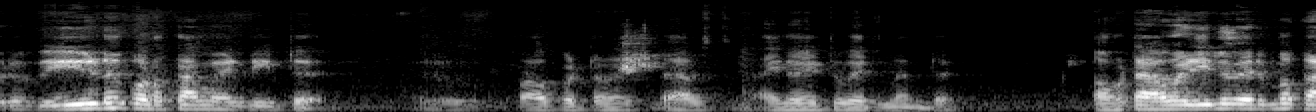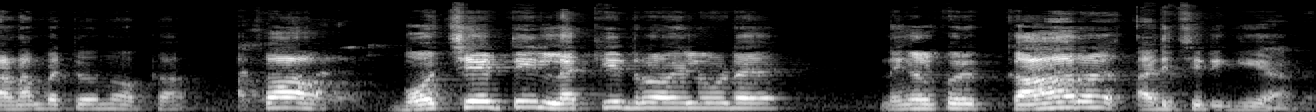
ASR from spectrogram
ഒരു വീട് കൊടുക്കാൻ വേണ്ടിയിട്ട് ഒരു പാവപ്പെട്ടവരുടെ അവസ്ഥ അതിനായിട്ട് വരുന്നുണ്ട്. നോക്കട്ടെ ആ വഴിയിൽ വരുമ്പോ കാണാൻ പറ്റുമെന്ന് നോക്കാം. അപ്പൊ ബോച്ചേട്ടി ലക്കി ഡ്രോയിലൂടെ നിങ്ങൾക്കൊരു കാറ് അടിച്ചിരിക്കുകയാണ്.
